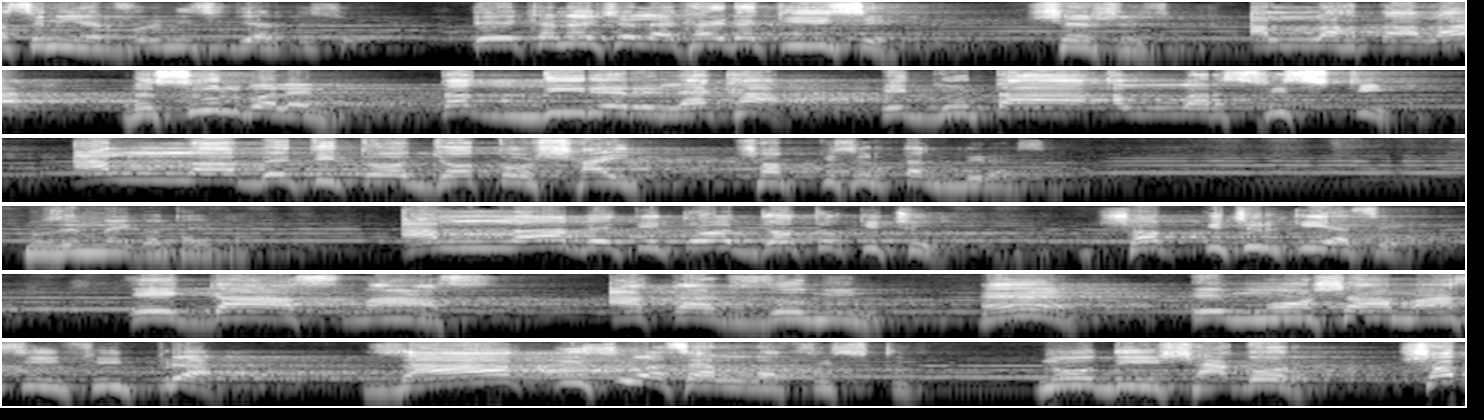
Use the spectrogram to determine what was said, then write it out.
আসেনি, এরপরে নিচে দিয়ে আর কিছু। এখানে এসে লেখা এটা কি হয়েছে শেষ হয়েছে আল্লাহ তালা রসুল বলেন, তকদিরের লেখা এই গোটা আল্লাহর সৃষ্টি, আল্লাহ ব্যতীত যত সাই সব কিছুর তাকদির আছে। বুঝেন নাই কথা এটা? আল্লাহ ব্যতীত যত কিছু সব কিছুর কি আছে? এই গাছ, মাছ, আকাশ, জমিন হ্যাঁ? এই মশা, মাছি, পিঁপড়া, যা কিছু আছে আল্লাহ সৃষ্টি। নদী, সাগর সব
